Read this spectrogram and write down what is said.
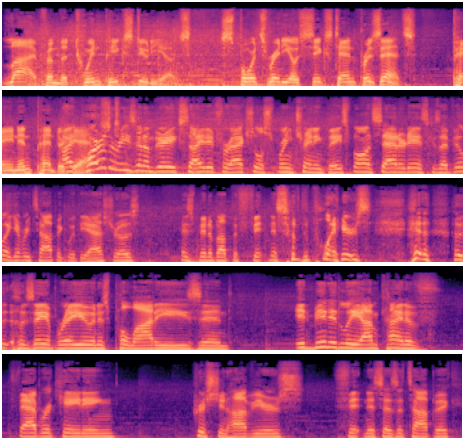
Live from the Twin Peaks studios, Sports Radio 610 presents Payne and Pendergast. Right, part of the reason I'm very excited for actual spring training baseball on Saturday is because I feel like every topic with the Astros has been about the fitness of the players. Jose Abreu and his Pilates, and admittedly, I'm kind of fabricating Cristian Javier's fitness as a topic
